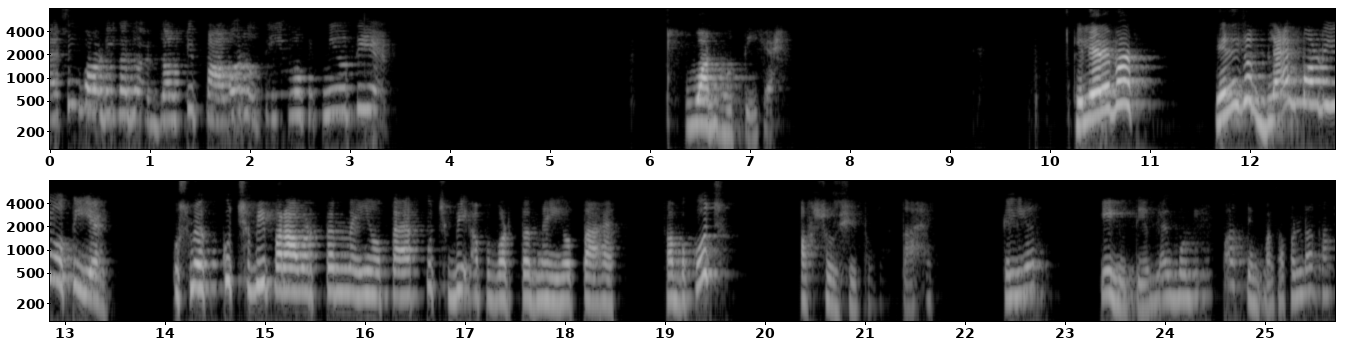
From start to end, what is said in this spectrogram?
ऐसी बॉडी का जो एब्जॉर्बिव पावर होती है, वो कितनी होती है? वन होती है। क्लियर है बात? यानी जो ब्लैक बॉडी होती है उसमें कुछ भी परावर्तन नहीं होता है, कुछ भी अपवर्तन नहीं होता है, सब कुछ अवशोषित हो जाता है। क्लियर यही होती है ब्लैक बॉडी बस सिंपल सा फंडा था।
